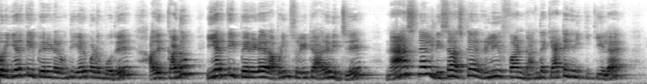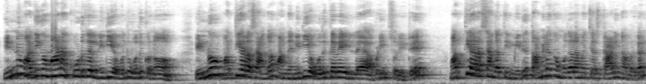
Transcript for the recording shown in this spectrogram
ஒரு இயற்கை பேரிடர் வந்து ஏற்படும் போது அது கடும் இயற்கை பேரிடர் அப்படின்னு சொல்லிட்டு அறிவிச்சு நேஷனல் டிசாஸ்டர் ரிலீஃப் ஃபண்ட் அந்த கேட்டகரிக்கு கீழே இன்னும் அதிகமான கூடுதல் நிதியை வந்து ஒதுக்கணும். இன்னும் மத்திய அரசாங்கம் அந்த நிதியை ஒதுக்கவே இல்லை அப்படின்னு சொல்லிட்டு மத்திய அரசாங்கத்தின் மீது தமிழக முதலமைச்சர் ஸ்டாலின் அவர்கள்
